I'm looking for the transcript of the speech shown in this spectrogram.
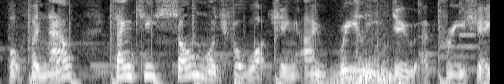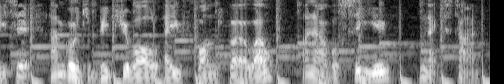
But for now, Thank you so much for watching. I really do appreciate it. I'm going to bid you all a fond farewell and I will see you next time.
